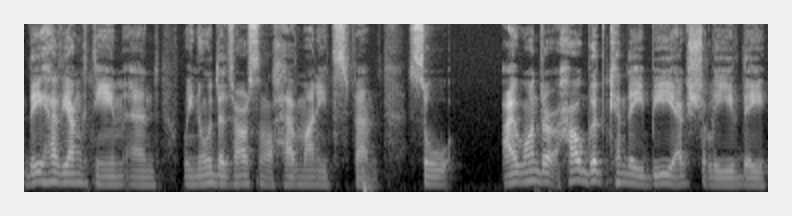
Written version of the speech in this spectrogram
they have young team and we know that Arsenal have money to spend. So I wonder how good can they be actually if they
